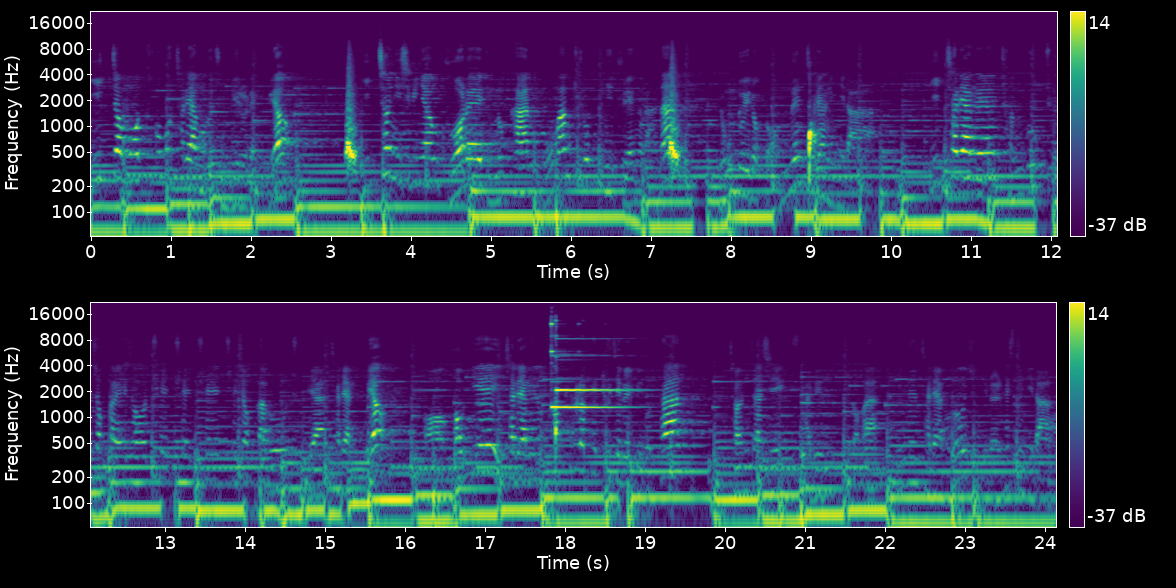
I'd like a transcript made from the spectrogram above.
2.5 터보 차량으로 준비를 했고요. 2022년 9월에 등록한 5만 킬로분이 주행을 안 한 용도 이력도 없는 차량입니다. 이 차량은 전국 최저가에서 최최최 최저가로 준비한 차량이고요. 어, 거기에 이 차량은 파퓰러 패키지를 비롯한 전자식 사륜 들어가 있는 차량으로 준비를 했습니다.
